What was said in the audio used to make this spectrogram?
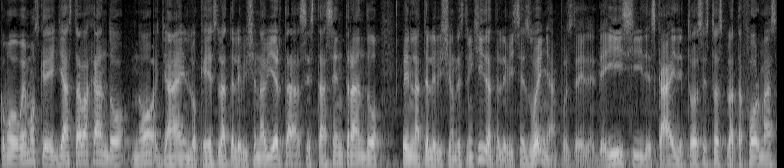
como vemos que ya está bajando, ¿no? Ya en lo que es la televisión abierta, se está centrando en la televisión restringida. Televisa es dueña, pues, de, de, de Easy, de Sky, de todas estas plataformas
